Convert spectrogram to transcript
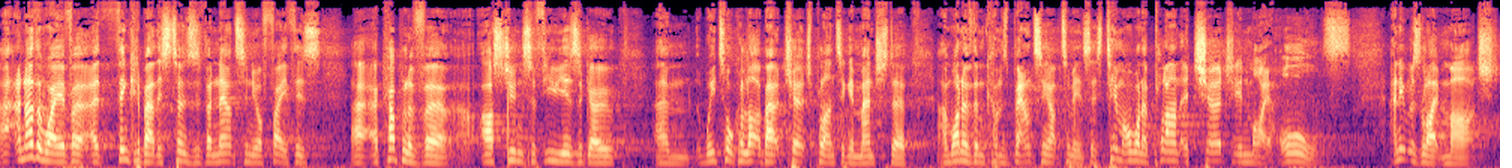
Uh, another way of uh, uh, thinking about this in terms of announcing your faith is uh, a couple of our students a few years ago. Um, we talk a lot about church planting in Manchester, and one of them comes bouncing up to me and says, Tim, I want to plant a church in my halls. And it was like March,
